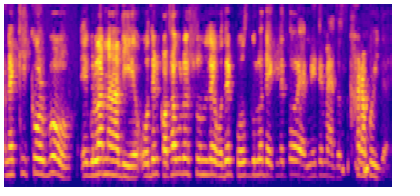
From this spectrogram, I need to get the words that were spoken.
মানে কি করব? এগুলা না দিয়ে ওদের কথাগুলো শুনলে ওদের পোস্টগুলো দেখলে তো এমনিতে মেজাজ খারাপ হয়ে যায়।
